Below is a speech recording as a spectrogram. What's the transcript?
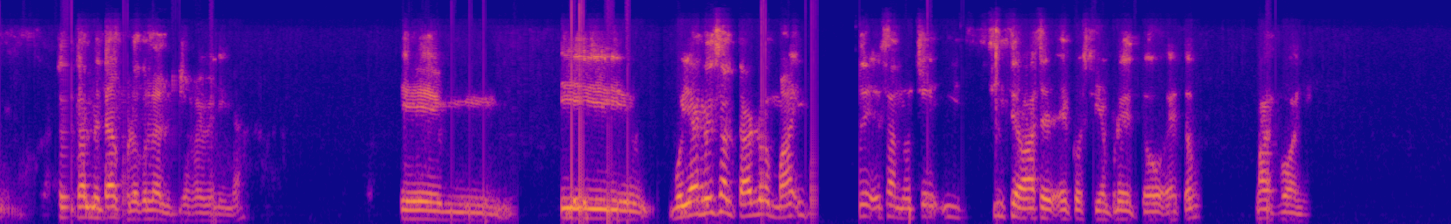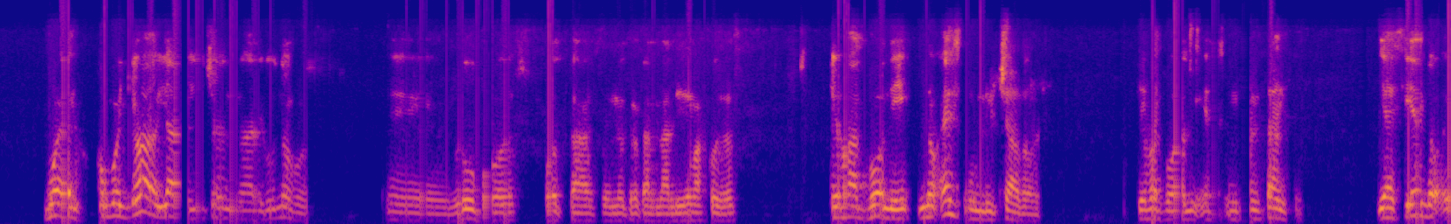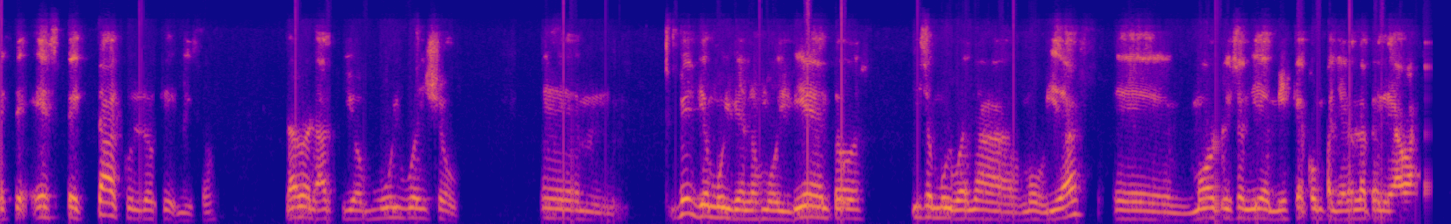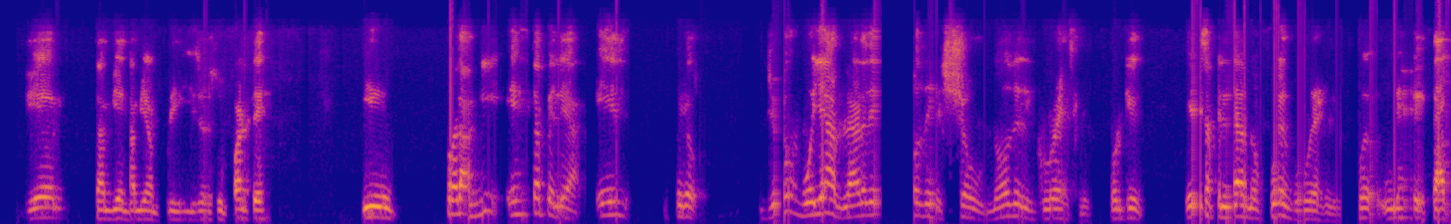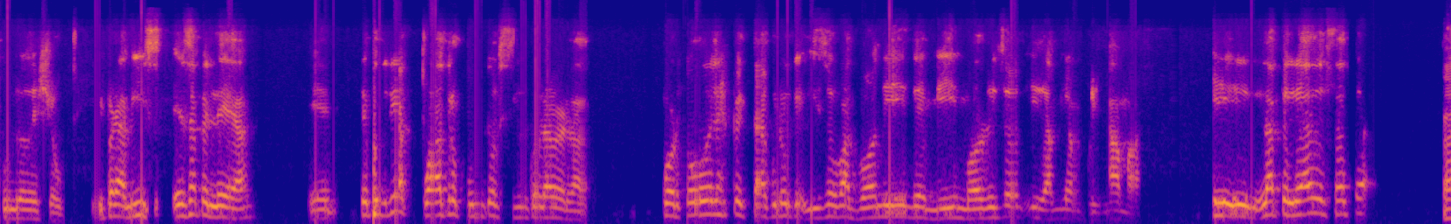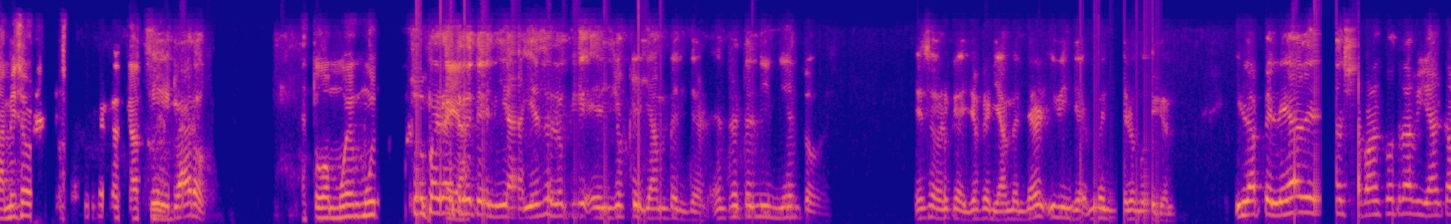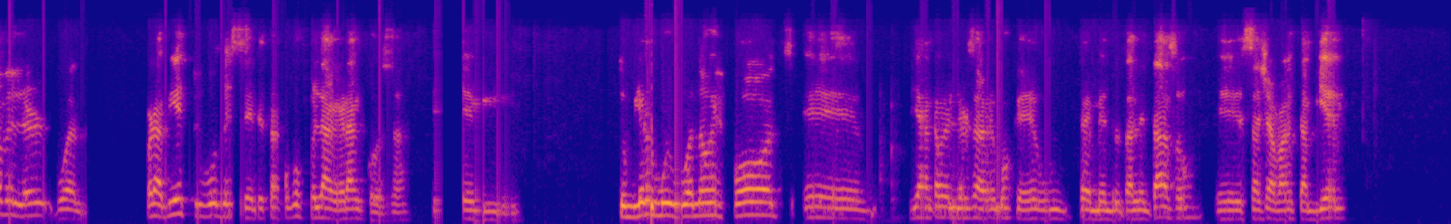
totalmente de acuerdo con la lucha femenina. Eh, y voy a resaltar lo más importante de esa noche y sí se va a hacer eco siempre de todo esto, Bad Bunny. Bueno, como yo había dicho en algunos eh, grupos, podcasts, en otro canal y demás cosas, que Bad Bunny no es un luchador, que Bad Bunny es un cantante. Y haciendo este espectáculo que hizo, la verdad dio muy buen show. Eh, vendió muy bien los movimientos, hizo muy buenas movidas. Eh, Morrison y Demis que acompañaron la pelea bastante bien. También Damian Priest hizo su parte. Y para mí esta pelea es, pero yo voy a hablar de, del show, no del wrestling, porque esa pelea no fue wrestling, fue un espectáculo de show. Y para mí esa pelea eh, te pondría 4.5 la verdad por todo el espectáculo que hizo Bad Bunny, de mí, Morrison y Damian Priest, nada más. Y la pelea de Sasha, Para mí sobre sí, claro, estuvo muy, muy súper entretenida. Y eso es lo que ellos querían vender, entretenimiento. Eso es lo que ellos querían vender y vendieron muy bien. Y la pelea de Sasha Banks contra Bianca Belair, bueno, para mí estuvo decente, tampoco fue la gran cosa. Em, tuvieron muy buenos spots. Eh, Bianca Belair sabemos que es un tremendo talentazo. Eh, Sasha Banks también.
